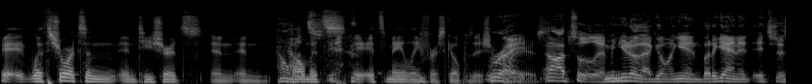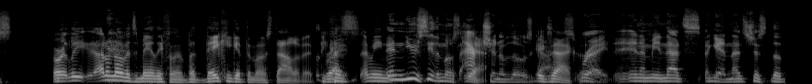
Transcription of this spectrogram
it, with shorts and, and t-shirts and, and Helmets, helmets, i- it's mainly for skill position right. players. Oh, absolutely. I mean, you know that going in, but again, it, it's just or at least I don't know if it's mainly for them, but they can get the most out of it because I mean, and you see the most Yeah, action of those guys. exactly. Right. And I mean that's again, that's just the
